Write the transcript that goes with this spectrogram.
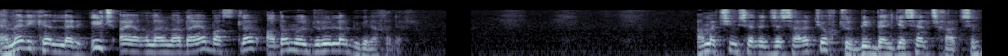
Amerikalılar ilk ayaklarına adaya bastılar, adam öldürürler bugüne kadar. Ama kimsede cesaret yoktur. Bir belgesel çıkartsın.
